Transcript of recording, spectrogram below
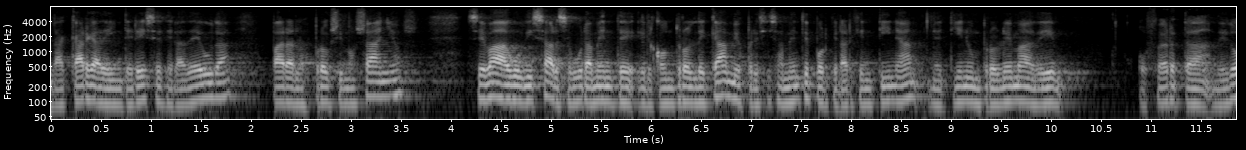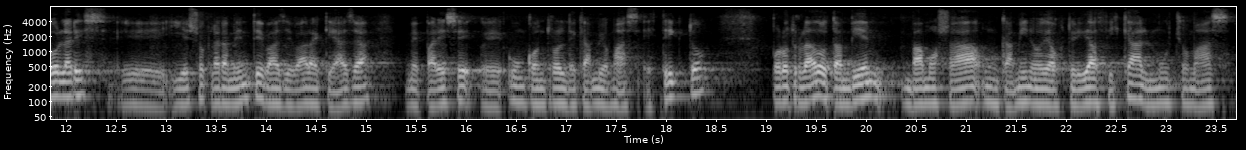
la carga de intereses de la deuda para los próximos años. Se va a agudizar seguramente el control de cambios precisamente porque la Argentina eh, tiene un problema de oferta de dólares eh, y eso claramente va a llevar a que haya, me parece, un control de cambios más estricto. Por otro lado, también vamos a un camino de austeridad fiscal mucho más,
